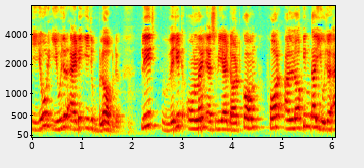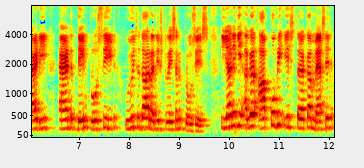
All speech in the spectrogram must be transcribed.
your user ID is blocked I dot com for unlocking the user ID and then proceed with the registration process यानी कि अगर आपको भी इस तरह का मैसेज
